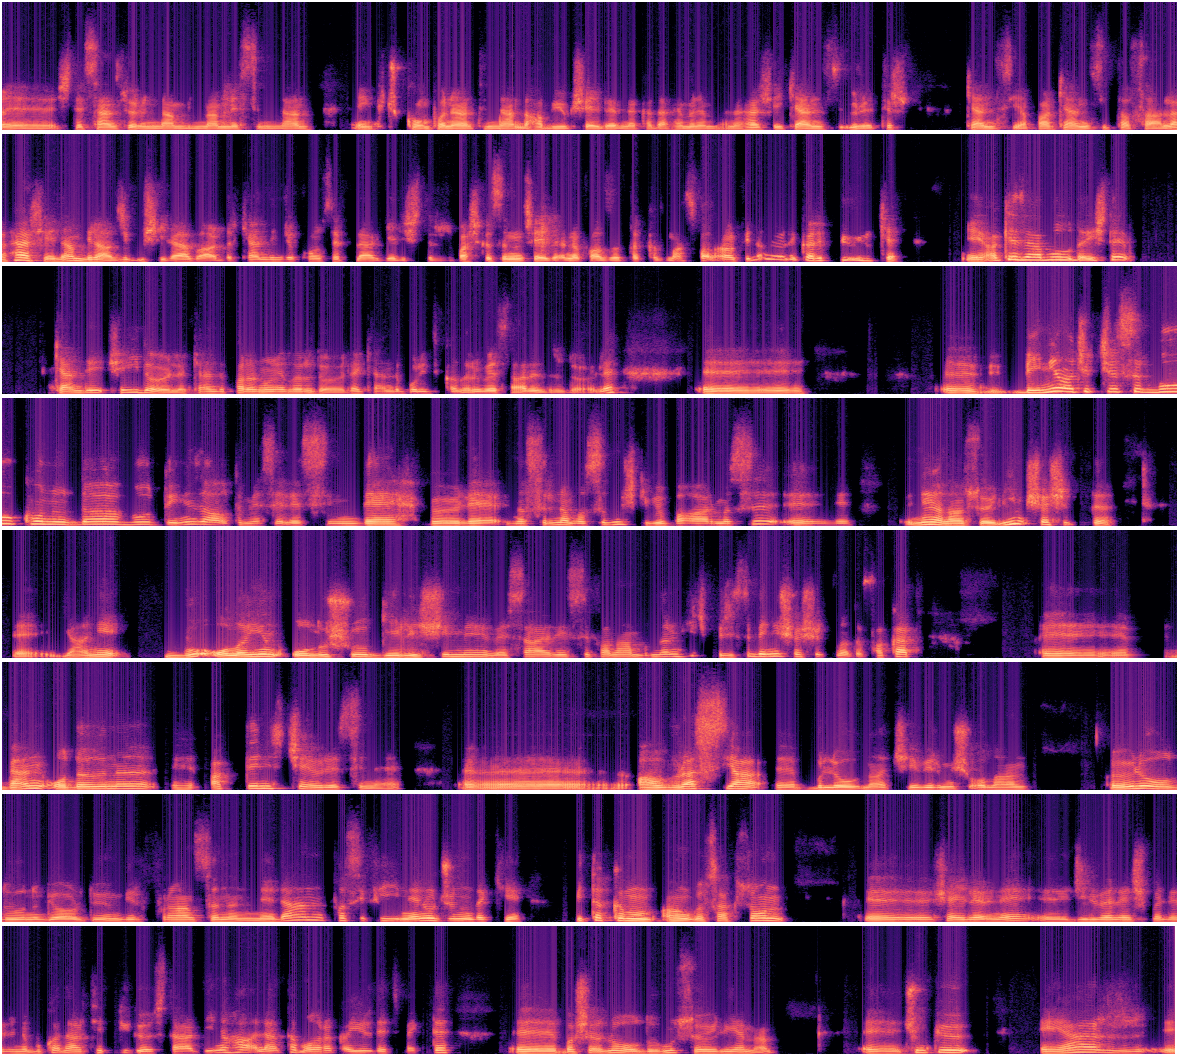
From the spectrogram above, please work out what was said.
e, işte sensöründen bilmem nesinden en küçük komponentinden daha büyük şeylerine kadar hemen hemen her şeyi kendisi üretir kendisi yapar, kendisi tasarlar. Her şeyden birazcık bir şeyler vardır. Kendince konseptler geliştirir. Başkasının şeylerine fazla takılmaz falan filan. Öyle garip bir ülke. E, Hakeza bu da işte kendi şeyi de öyle. Kendi paranoyaları da öyle. Kendi politikaları vesairedir de öyle. E, e, beni açıkçası bu konuda bu denizaltı meselesinde böyle nasırına basılmış gibi bağırması ne yalan söyleyeyim şaşırttı. Yani bu olayın oluşu, gelişimi vesairesi falan bunların hiçbirisi beni şaşırtmadı. Fakat ben odağını Akdeniz çevresine, Avrasya bloğuna çevirmiş olan öyle olduğunu gördüğüm bir Fransa'nın neden Pasifik'in en ucundaki bir takım Anglo-Sakson e, şeylerine, e, cilveleşmelerine bu kadar tepki gösterdiğini halen tam olarak ayırt etmekte e, başarılı olduğumu söyleyemem. E, çünkü eğer e,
